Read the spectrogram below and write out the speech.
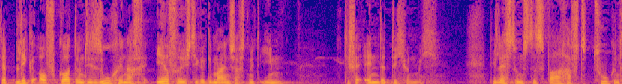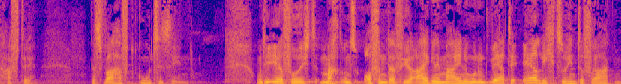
Der Blick auf Gott und die Suche nach ehrfürchtiger Gemeinschaft mit ihm, die verändert dich und mich. Die lässt uns das wahrhaft Tugendhafte, das wahrhaft Gute sehen. Und die Ehrfurcht macht uns offen dafür, eigene Meinungen und Werte ehrlich zu hinterfragen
